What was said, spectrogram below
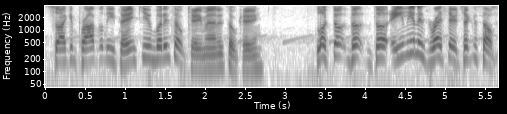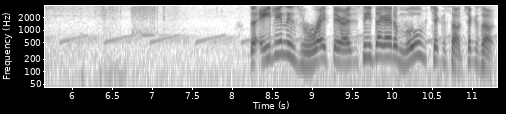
so I can properly thank you, but it's okay, man. It's okay. Look, the, the, the alien is right there. Check this out. The alien is right there. I just need that guy to move. Check this out. Check this out.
